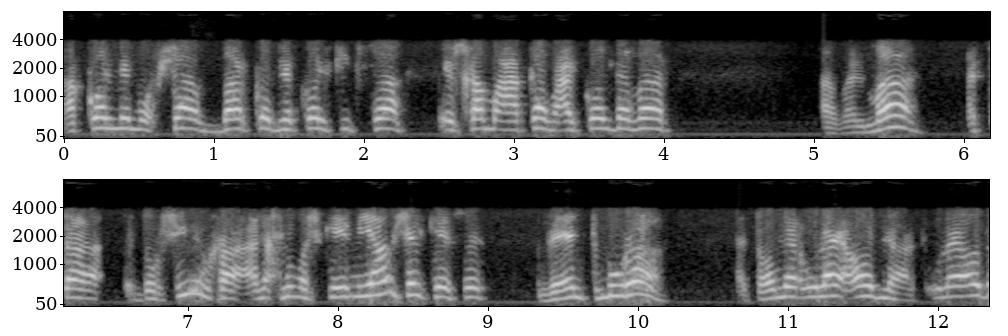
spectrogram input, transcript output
הכל ממוחשב, ברקוד לכל קצפה, יש לך מעקב על כל דבר. אבל מה, אתה, דורשים ממך, אנחנו משקיעים ים של כסף ואין תמורה. אתה אומר אולי עוד מעט, אולי עוד,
